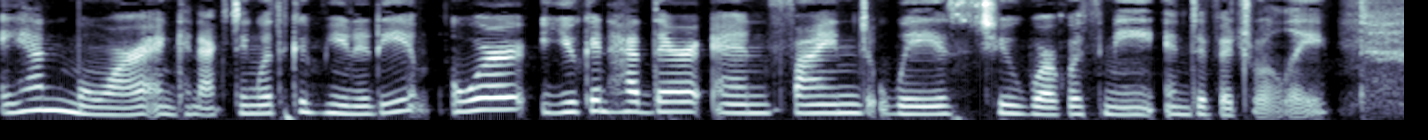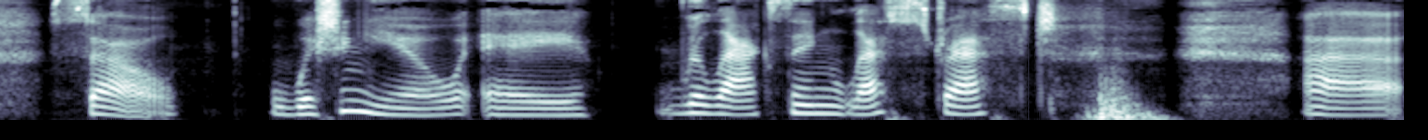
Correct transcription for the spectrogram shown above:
and more and connecting with the community, or you can head there and find ways to work with me individually. So, wishing you a relaxing, less stressed uh,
